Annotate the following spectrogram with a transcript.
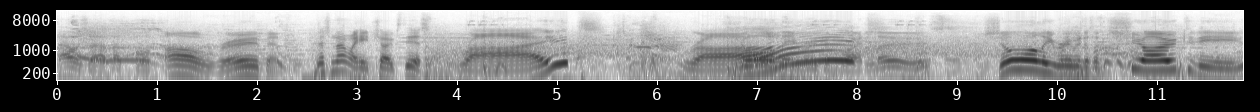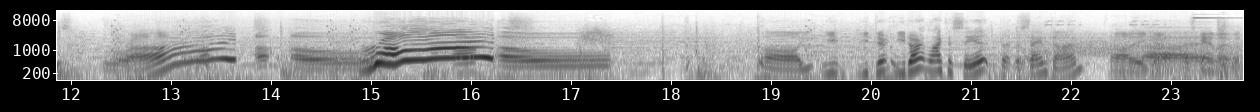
that was uh, that was poor. Oh, Ruben. There's no way he chokes this. Right? Right? Surely Ruben won't lose. Surely Ruben doesn't choke these. Right? Uh oh. Right? Uh oh. Oh, you, you, you, do, you don't like to see it, but at the same time. Oh, there you go. That's game Uh, over.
